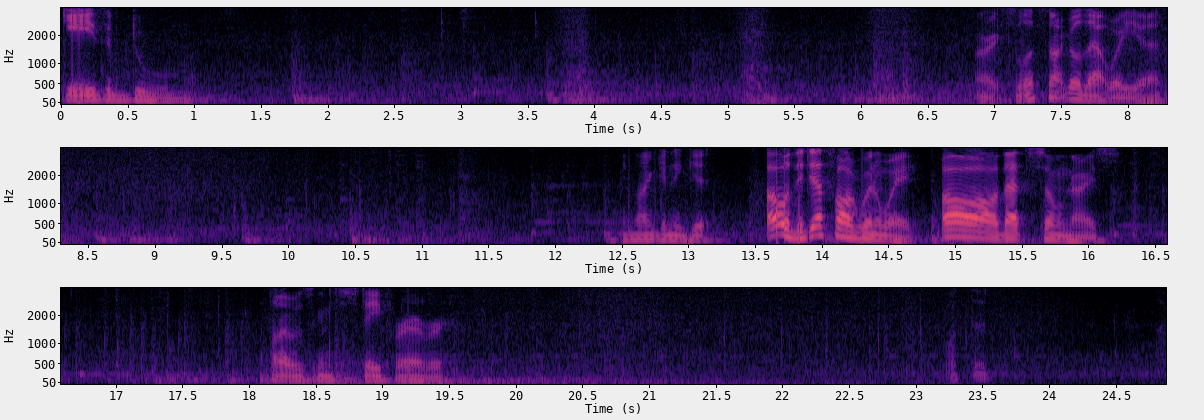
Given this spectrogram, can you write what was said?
Gaze of Doom. Alright, so let's not go that way yet. Am I gonna get... Oh, the death fog went away. Oh, that's so nice. I thought I was gonna stay forever. What the? I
